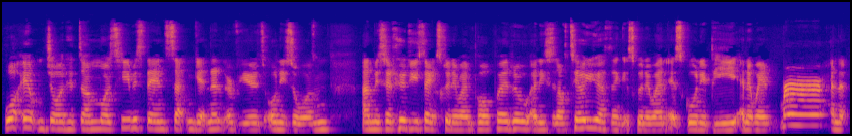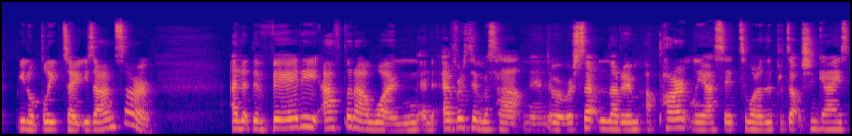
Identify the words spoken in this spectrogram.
what Elton John had done was he was then sitting getting interviewed on his own, and they said, "Who do you think is going to win Pop Idol?" And he said, "I'll tell you, I think it's going to win. It's going to be," and it went, and it you know bleeped out his answer. And at the very after I won and everything was happening, and we were sitting in the room. Apparently, I said to one of the production guys,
